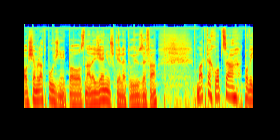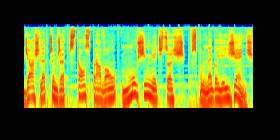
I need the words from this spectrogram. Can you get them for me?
Osiem lat później, po znalezieniu szkieletu Józefa, matka chłopca powiedziała śledczym, że z tą sprawą musi mieć coś wspólnego jej zięć,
